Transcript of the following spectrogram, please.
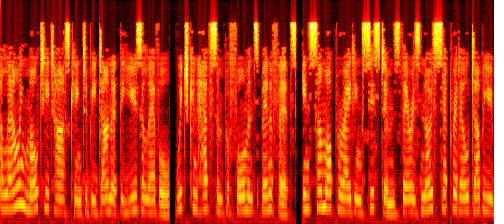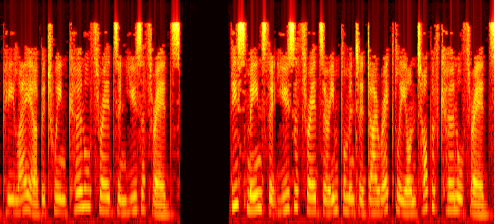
allowing multitasking to be done at the user level, which can have some performance benefits. In some operating systems there is no separate LWP layer between kernel threads and user threads. This means that user threads are implemented directly on top of kernel threads.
